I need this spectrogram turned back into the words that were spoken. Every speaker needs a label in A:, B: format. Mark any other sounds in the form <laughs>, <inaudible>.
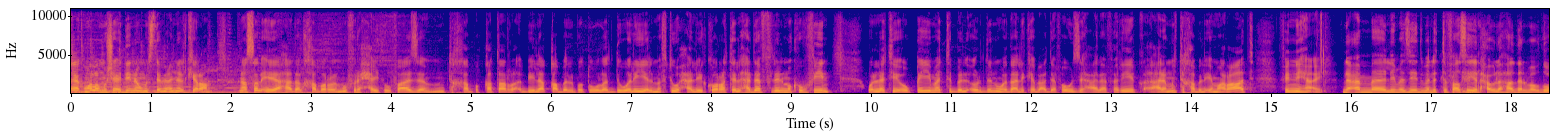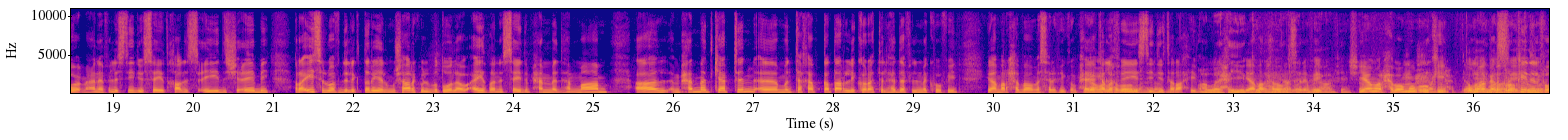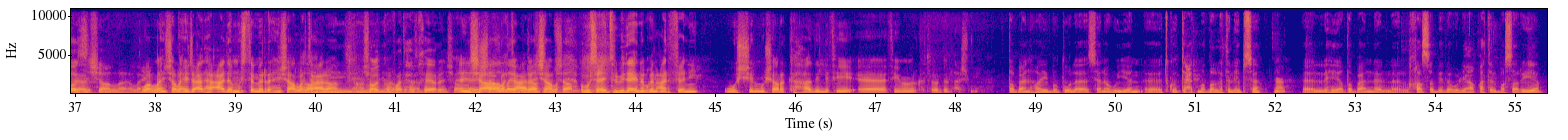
A: حياكم الله مشاهدينا ومستمعينا الكرام. نصل إلى هذا الخبر المفرح حيث فاز منتخب قطر بلقب البطولة الدولية المفتوحة لكرة الهدف للمكفوفين. والتي أقيمت بالأردن وذلك بعد فوزه على فريق على منتخب الإمارات في النهائي.
B: نعم لمزيد من التفاصيل حول هذا الموضوع معنا في الاستديو السيد خالد سعيد الشعيبي رئيس الوفد القطري المشارك بالبطولة وأيضا السيد محمد همام آل محمد كابتن آه، منتخب قطر لكرة الهدف للمكفوفين يا مرحبا ومسهلا فيكم. حياك الله في استديو تراحيب.
C: الله يحييك
B: يا مرحبا ومسهلا فيكم.
A: يا مرحبا ومبروكين.
B: مبروكين الفوز.
C: إن شاء الله. الله
A: والله إن شاء الله يجعلها عادة مستمرة إن شاء الله.
B: اللهم
A: تعالى.
D: إن شاء الله يكون فاتحه خير إن شاء الله.
A: إن شاء الله تعالى إن شاء
B: إن
A: الله.
B: الله.
A: أبو سعيد في البداية نبغى نعرف يعني وش المشاركة هذه اللي في آه، في مملكة الأردن الهاشمية؟
C: طبعا هاي بطولة سنويا آه، تكون تحت مظلة الابسا
A: نعم.
C: آه، اللي هي طبعا ال- الخاصة بذوي الاعاقه البصرية.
